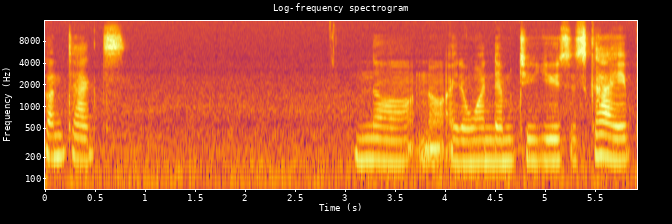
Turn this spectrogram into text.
Contacts. No, no, I don't want them to use Skype.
